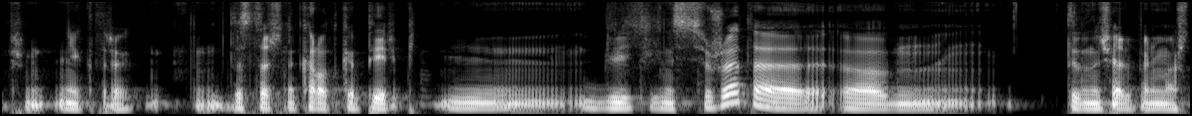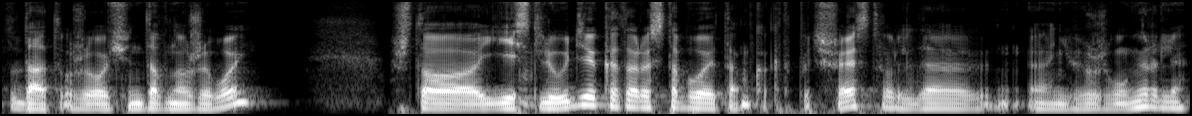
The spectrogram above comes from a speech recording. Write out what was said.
общем, некоторая там, достаточно короткая переп- длительность сюжета, эм, ты вначале понимаешь, что да, ты уже очень давно живой, что есть люди, которые с тобой там как-то путешествовали, да, они уже умерли,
